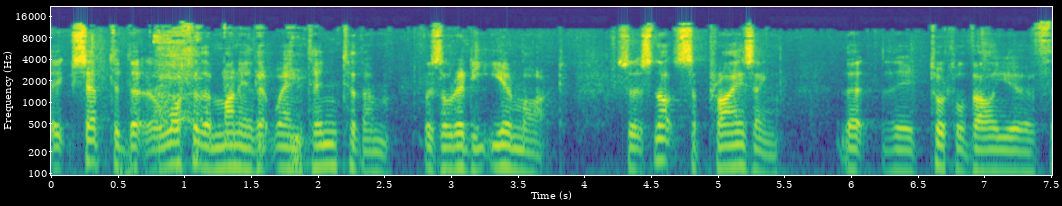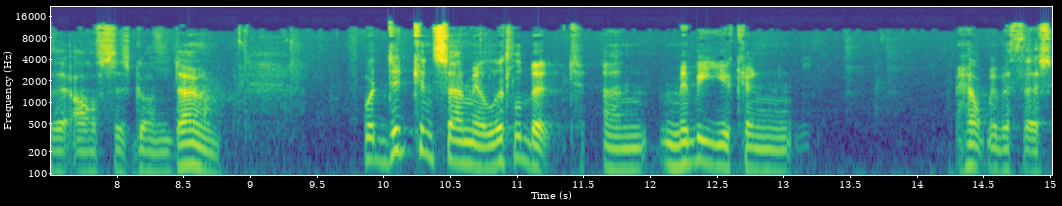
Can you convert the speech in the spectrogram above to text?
accepted that a lot of the money that went into them was already earmarked. So it's not surprising that the total value of the ALFs has gone down. What did concern me a little bit, and maybe you can help me with this,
